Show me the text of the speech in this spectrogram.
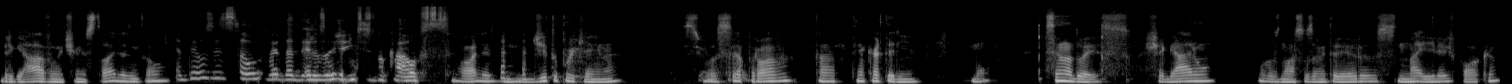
brigavam e tinham histórias, então... Deuses são os verdadeiros agentes do caos. Olha, dito por quem, né? Se você aprova, tá, tem a carteirinha. Bom, cena 2. Chegaram os nossos aventureiros na ilha de Poca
